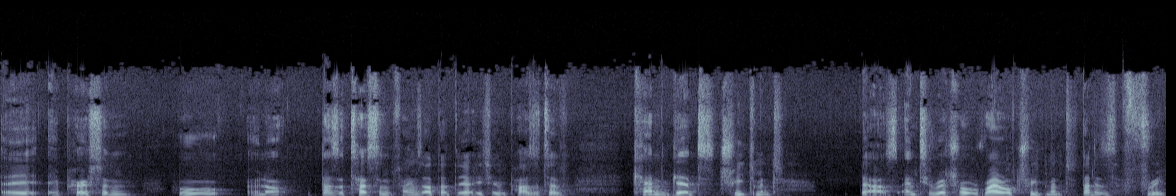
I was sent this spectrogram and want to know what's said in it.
a, a person who you know does a test and finds out that they're HIV positive can get treatment. There's antiretroviral treatment that is free,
